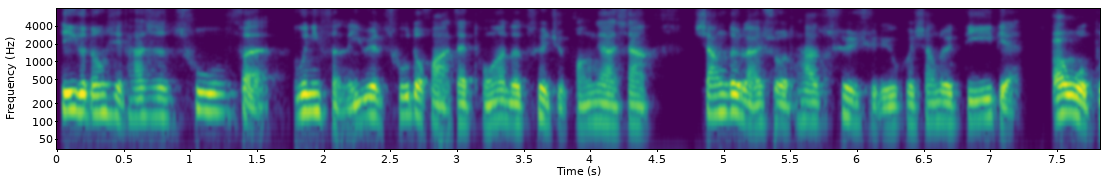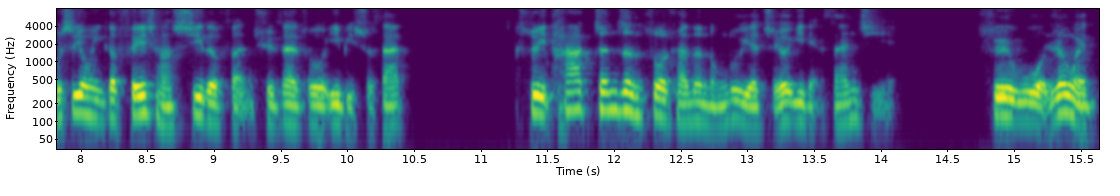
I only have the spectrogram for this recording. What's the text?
第一个东西它是粗粉，如果你粉粒越粗的话，在同样的萃取框架下，相对来说它萃取率会相对低一点。而我不是用一个非常细的粉去在做一比十三，所以它真正做出来的浓度也只有一点三级。所以我认为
